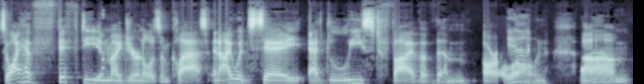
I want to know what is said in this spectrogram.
So I have 50 in my journalism class, and I would say at least five of them are alone. Yeah. Um,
